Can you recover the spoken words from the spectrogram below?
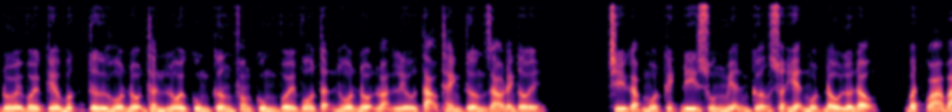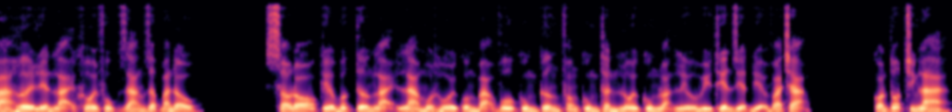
đối với kia bức tử hỗn độn thần lôi cùng cương phong cùng với vô tận hỗn độn loạn lưu tạo thành tường rào đánh tới. Chỉ gặp một kích đi xuống miễn cưỡng xuất hiện một đầu lớn động, bất quá ba hơi liền lại khôi phục dáng dấp ban đầu. Sau đó kia bức tường lại là một hồi cuồng bạo vô cùng cương phong cùng thần lôi cùng loạn lưu hủy thiên diệt địa va chạm. Còn tốt chính là,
